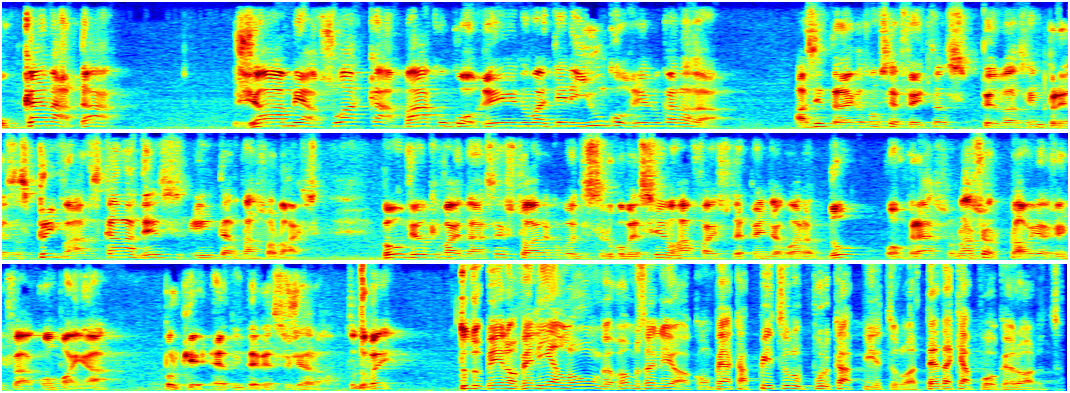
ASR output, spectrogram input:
O Canadá já ameaçou acabar com o Correio e não vai ter nenhum Correio no Canadá. As entregas vão ser feitas pelas empresas privadas canadenses e internacionais. Vamos ver o que vai dar essa história. Como eu disse no comecinho, Rafa, isso depende agora do Congresso Nacional e a gente vai acompanhar porque é do interesse geral. Tudo bem? Tudo bem, novelinha longa. Vamos ali, ó, acompanhar capítulo por capítulo. Até daqui a pouco, Heródoto.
